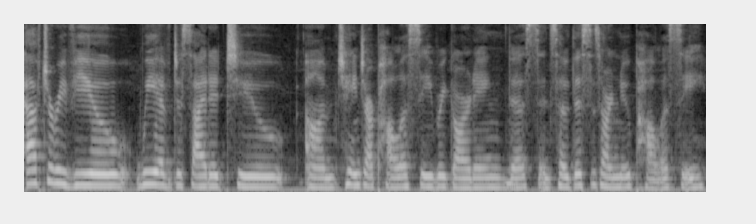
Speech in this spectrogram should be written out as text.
after review, we have decided to um, change our policy regarding this, and so this is our new policy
